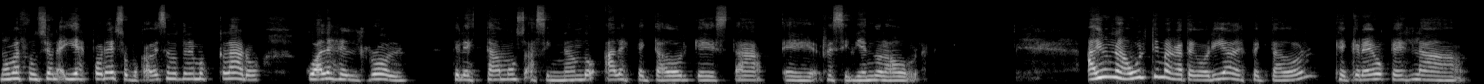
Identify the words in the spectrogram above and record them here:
no me funciona. Y es por eso, porque a veces no tenemos claro cuál es el rol que le estamos asignando al espectador que está eh, recibiendo la obra. Hay una última categoría de espectador que creo que es la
